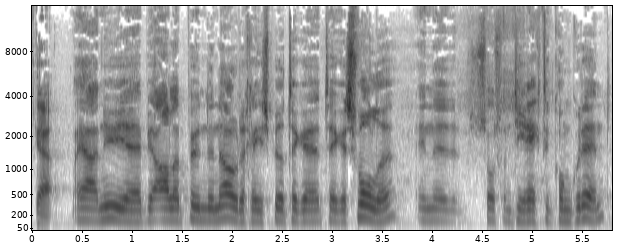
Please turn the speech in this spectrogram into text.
Ja. maar ja, nu heb je alle punten nodig en je speelt tegen, tegen Zwolle. In een soort van directe concurrent.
